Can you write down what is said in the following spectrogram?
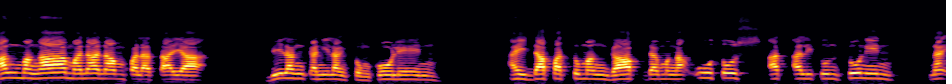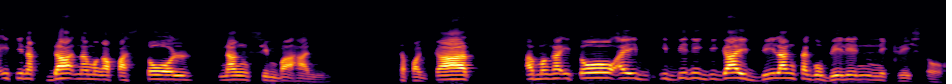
ang mga mananampalataya bilang kanilang tungkulin ay dapat tumanggap ng mga utos at alituntunin na itinakda ng mga pastol ng simbahan. Sapagkat ang mga ito ay ibinibigay bilang tagubilin ni Kristo.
